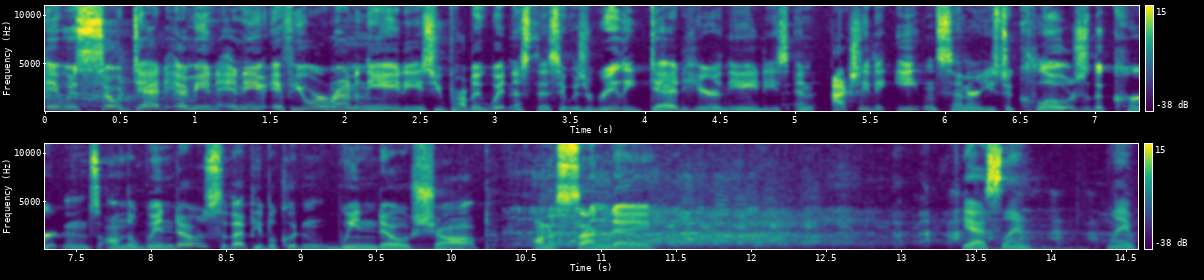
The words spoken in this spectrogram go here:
it was so dead. I mean, if you were around in the 80s, you probably witnessed this. It was really dead here in the 80s. And actually, the Eaton Center used to close the curtains on the windows so that people couldn't window shop on a Sunday. Yes, lame, lame.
